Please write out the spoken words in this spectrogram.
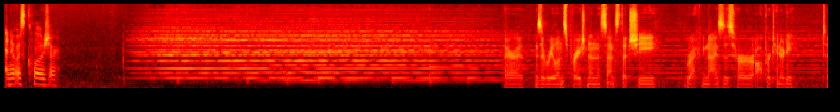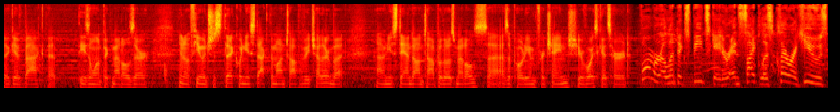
And it was closure. Clara is a real inspiration in the sense that she recognizes her opportunity to give back, that these Olympic medals are, you know, a few inches thick when you stack them on top of each other, but uh, when you stand on top of those medals uh, as a podium for change, your voice gets heard. Former Olympic speed skater and cyclist Clara Hughes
